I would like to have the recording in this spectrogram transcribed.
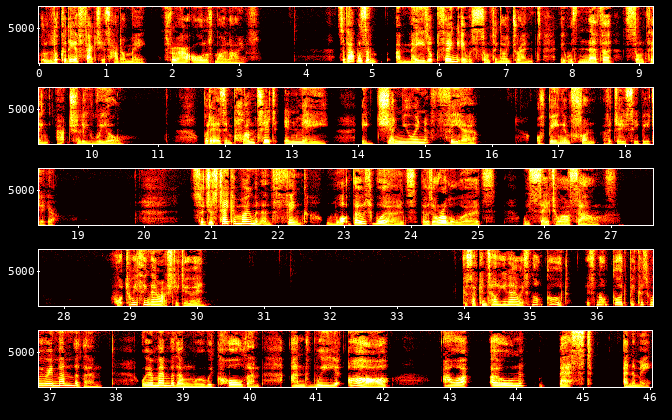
But look at the effect it's had on me throughout all of my life. So that was a, a made up thing. It was something I dreamt. It was never something actually real. But it has implanted in me a genuine fear of being in front of a JCB digger. So just take a moment and think what those words, those horrible words, we say to ourselves. What do we think they're actually doing? Because I can tell you now, it's not good. It's not good because we remember them. We remember them, we recall them, and we are our own best enemy.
